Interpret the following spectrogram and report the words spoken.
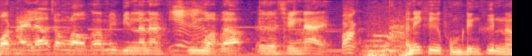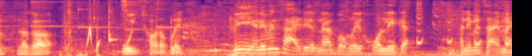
ปลอดภัยแล้วช่องเราก็ไม่บินแล้วนะ มีหมวกแล้ว เออเชงได้ อันนี้คือผมดึงขึ้นนะแล้วก็อุ้ยถอดออกเลย นี่อันนี้เป็นสายเดิมนะบอกเลยโคตรเล็กอะ อันนี้เป็นสายใหม่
